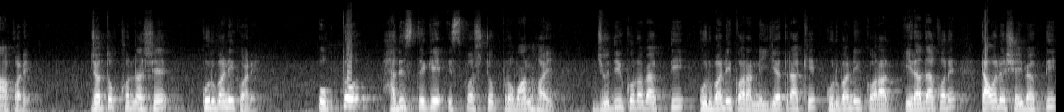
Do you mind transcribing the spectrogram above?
না করে, যতক্ষণ না সে কুরবানি করে। উক্ত হাদিস থেকে স্পষ্ট প্রমাণ হয় যদি কোনো ব্যক্তি কুরবানি করার নিয়ত রাখে, কুরবানি করার ইরাদা করে, তাহলে সেই ব্যক্তি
